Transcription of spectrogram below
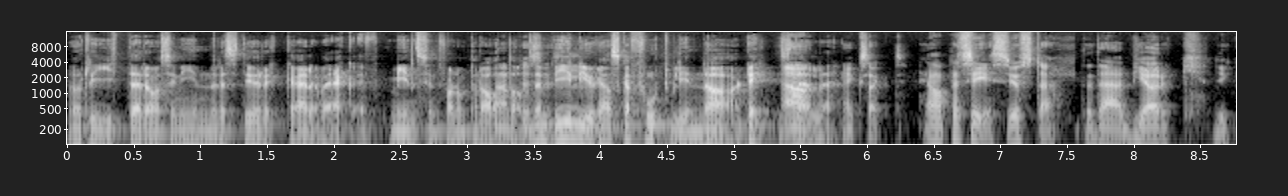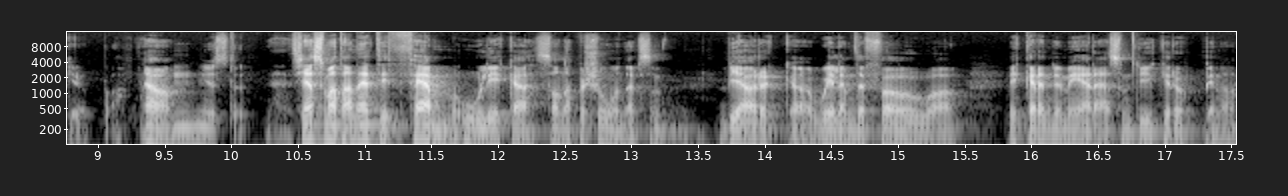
de riter och sin inre styrka. Eller jag minns inte vad de pratar ja, om. Den vill ju ganska fort bli nördig istället. Ja, exakt. Ja, precis. Just det. Det där Björk dyker upp. På. Ja. Mm, just det. det känns som att han är till fem olika sådana personer. Som Björk och Willem Dafoe och vilka det numera är som dyker upp i några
